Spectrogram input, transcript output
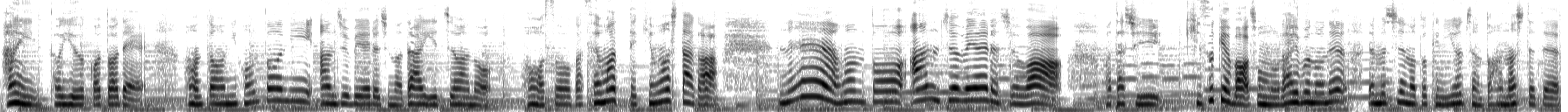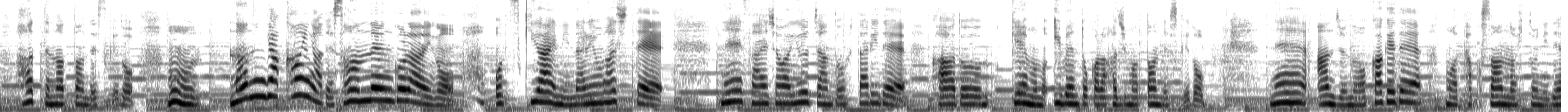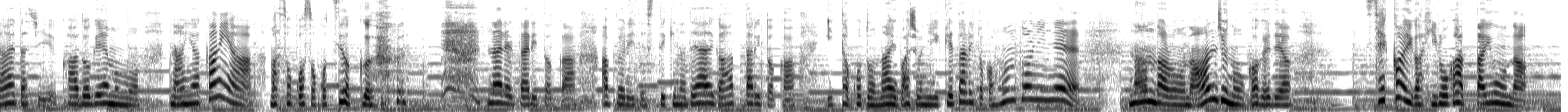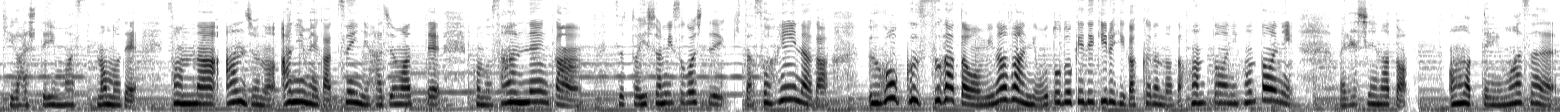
はい、ということで、本当に本当にアンジュビエルジュの第1話の放送が迫ってきましたが、ねえ、本当アンジュビエルジュは、私、気づけば、そのライブのね、MC の時にゆうちゃんと話してて、はってなったんですけど、もう、なんやかんやで3年ぐらいのお付き合いになりまして、ね最初はゆうちゃんと2人でカードゲームのイベントから始まったんですけど、ねアンジュのおかげで、まあ、たくさんの人に出会えたし、カードゲームもなんやかんや、まあ、そこそこ強く なれたりとか、アプリで素敵な出会いがあったりとか、行ったことない場所に行けたりとか、本当にね、なんだろうな、アンジュのおかげで、世界が広がったような気がしています。なのでそんなアンジュのアニメがついに始まってこの3年間ずっと一緒に過ごしてきたソフィーナが動く姿を皆さんにお届けできる日が来るのが本当に本当に嬉しいなと思っています。ね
